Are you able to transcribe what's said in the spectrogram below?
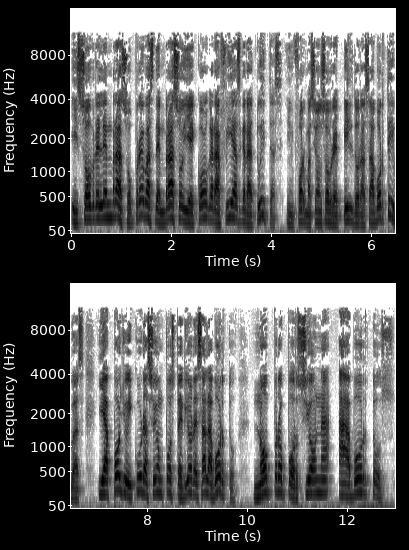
y sobre el embarazo, pruebas de embarazo y ecografías gratuitas, información sobre píldoras abortivas y apoyo y curación posteriores al aborto. No proporciona abortos.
